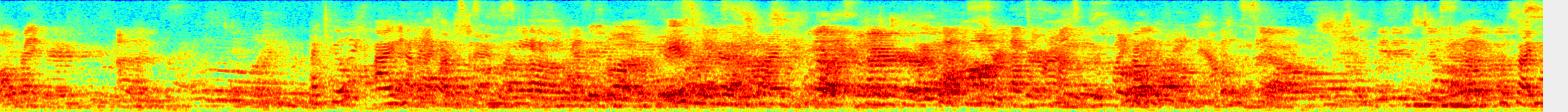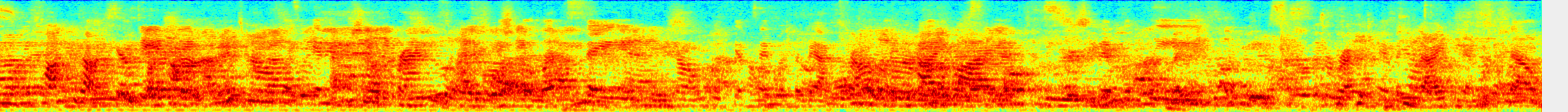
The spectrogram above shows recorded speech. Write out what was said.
already. Um, I had a question is your child how would they now? Because I mean, we talked about here, but how would you like get to friends? Let's say, you know, who gets in with a bad crowd, or how do I biblically direct him and guide him without?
